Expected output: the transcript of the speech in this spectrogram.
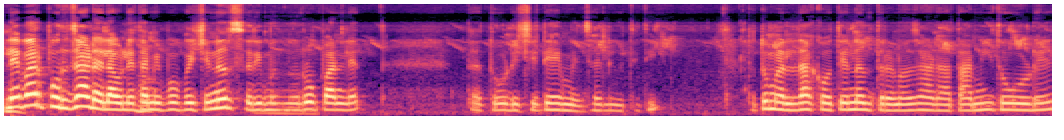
लय भरपूर झाडं लावलेत आम्ही पपईची नर्सरीमधून रोप आणल्यात. तर थोडीशी डॅमेज झाली होती ती. तर तुम्हाला दाखवते नंतर ना झाडं आता आम्ही थोडे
